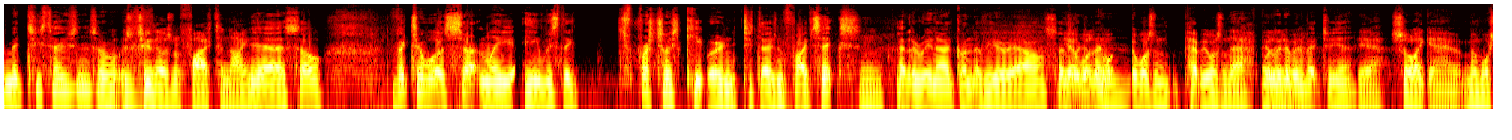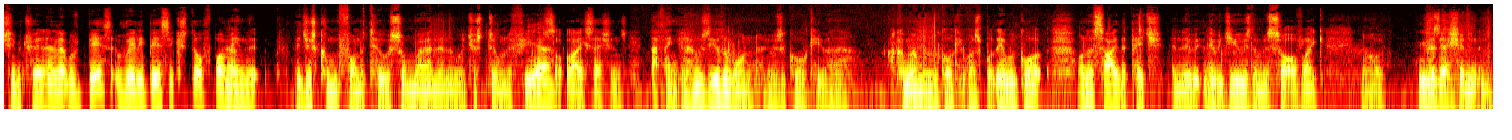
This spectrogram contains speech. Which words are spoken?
mid 2000s or it was 2005 to nine. Yeah, so Victor was certainly he was the first choice keeper in 2005-6. Pepe Reina had gone to Villarreal, so it Mm. Yeah, would have been it wasn't Pepe wasn't there. it would have been Victor, yeah. Yeah, so like, uh, I remember watching him train, and it was basic, really basic stuff. But I Yeah. mean, they, they just come from a tour somewhere, and then they were just doing a few Yeah. sort of live sessions. I think who's the other one? Who was a goalkeeper there? I can't remember the goalkeeper was, but they would go on the side of the pitch, and they, they would use them as sort of like, you know, Use possession. And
